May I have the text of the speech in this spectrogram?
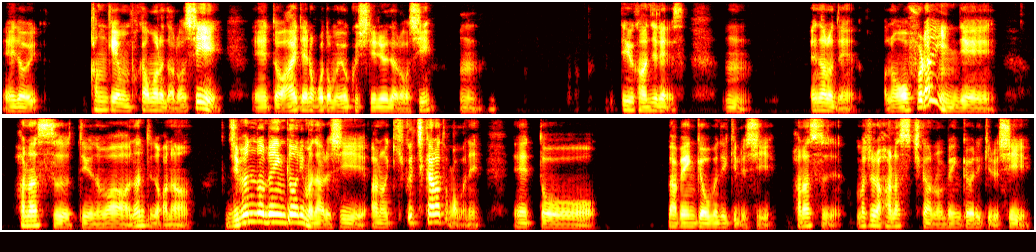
えーと、関係も深まるだろうし、えっ、と、相手のこともよく知れるだろうし、うん。っていう感じです。うん。え、なので、あの、オフラインで話すっていうのは、なんていうのかな、自分の勉強にもなるし、あの、聞く力とかもね、えっと、まあ、勉強もできるし、話す、もちろん話す力も勉強できるし、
